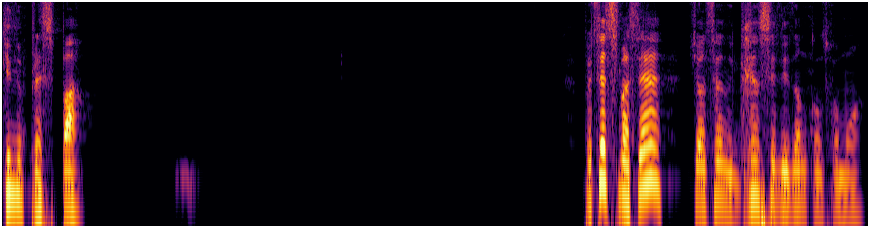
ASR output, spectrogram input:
qui ne plaisent pas? Peut-être ce matin, tu es en train de grincer des dents contre moi.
